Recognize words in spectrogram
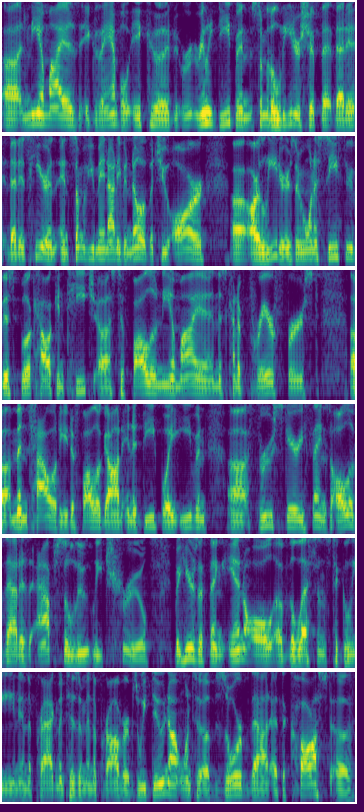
uh, Nehemiah's example example, it could really deepen some of the leadership that, that, it, that is here. And, and, some of you may not even know it, but you are uh, our leaders. And we want to see through this book how it can teach us to follow Nehemiah in this kind of prayer first uh, mentality to follow God in a deep way, even uh, through scary things. All of that is absolutely true. But here's the thing in all of the lessons to glean and the pragmatism and the Proverbs, we do not want to absorb that at the cost of,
